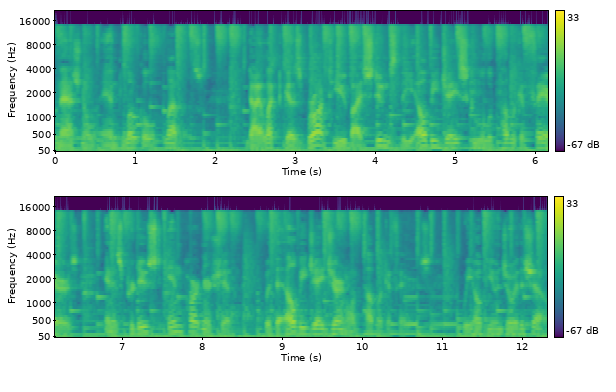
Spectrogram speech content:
national, and local levels. Dialectica is brought to you by students of the LBJ School of Public Affairs and is produced in partnership with the LBJ Journal of Public Affairs. We hope you enjoy the show.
